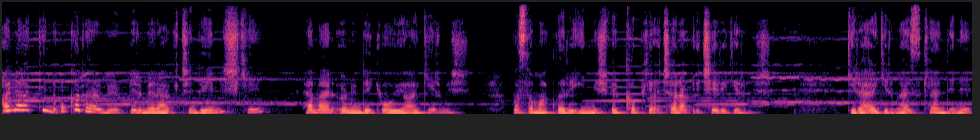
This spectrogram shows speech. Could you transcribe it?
Alaaddin o kadar büyük bir merak içindeymiş ki... ...hemen önündeki oyuğa girmiş. Basamakları inmiş ve kapıyı açarak içeri girmiş. Girer girmez kendini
